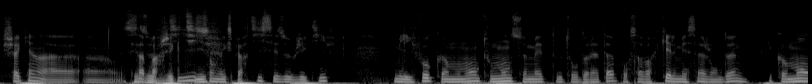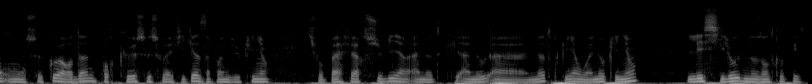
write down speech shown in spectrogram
chacun a, a Ses sa partie, objectifs. son expertise, ses objectifs. Mais il faut qu'à un moment, tout le monde se mette autour de la table pour savoir quel message on donne et comment on se coordonne pour que ce soit efficace d'un point de vue client. Il ne faut pas faire subir à notre, cli- à, nos- à notre client ou à nos clients les silos de nos entreprises.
